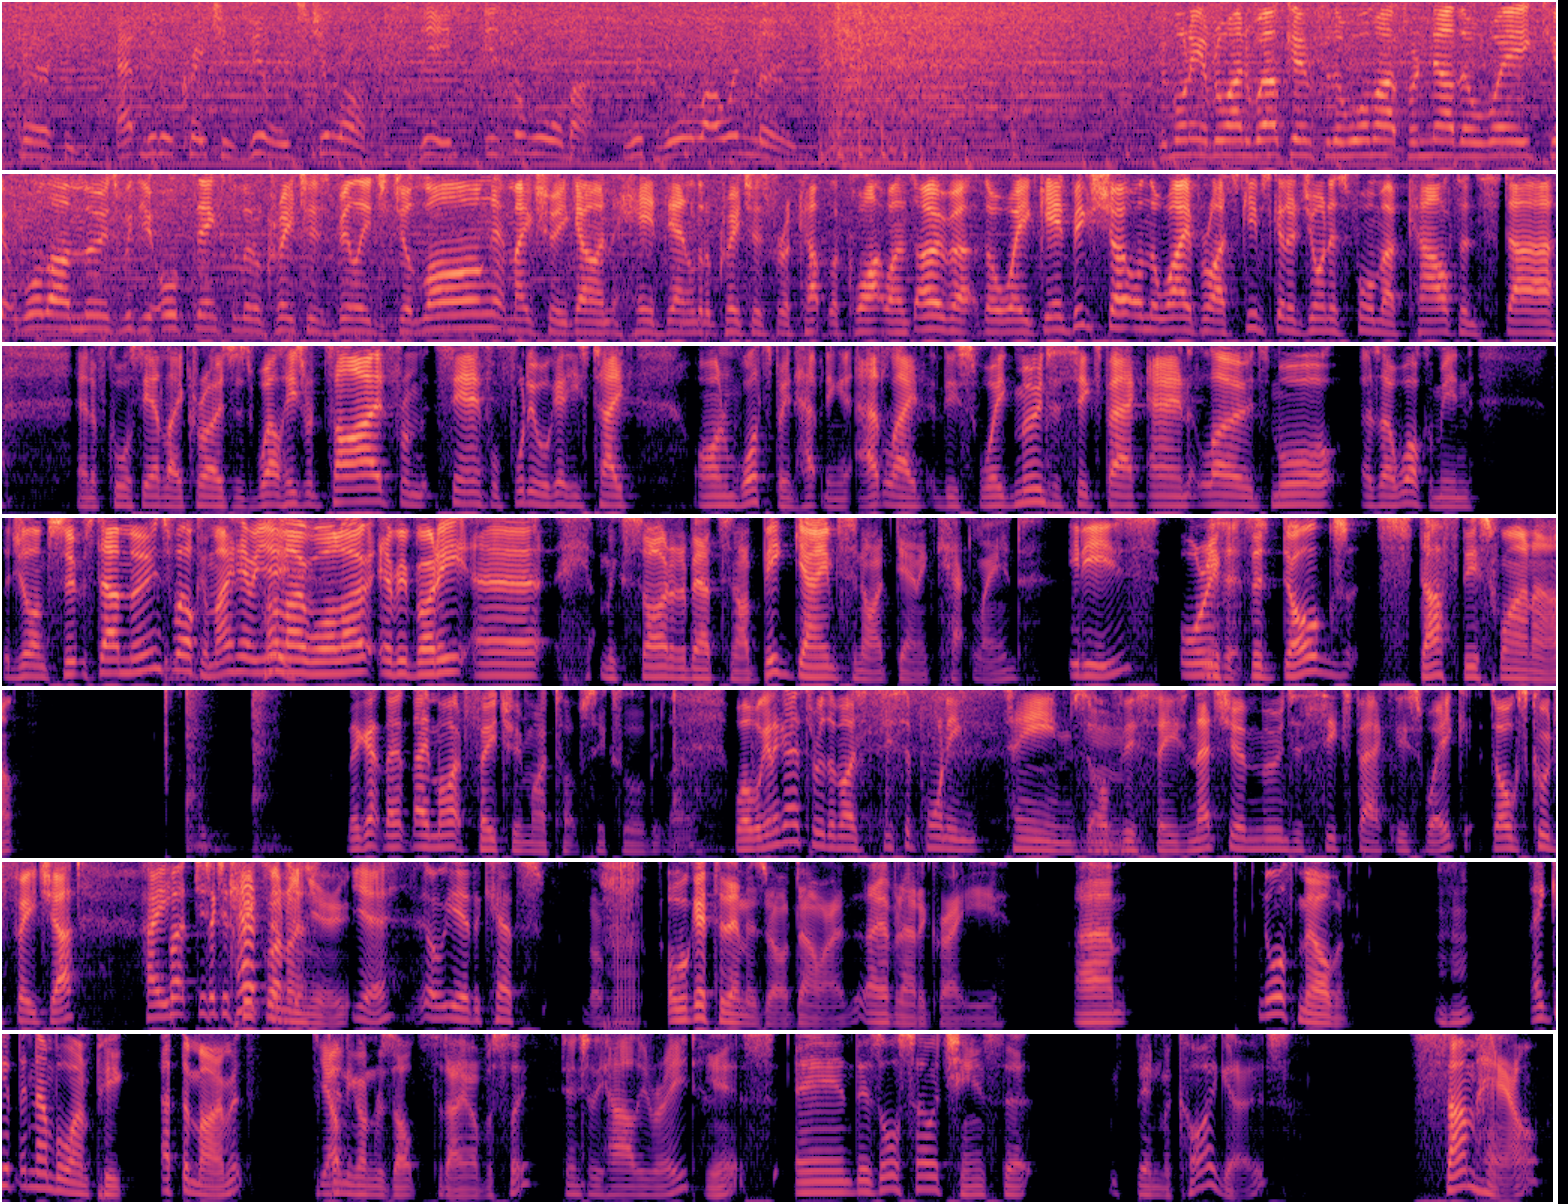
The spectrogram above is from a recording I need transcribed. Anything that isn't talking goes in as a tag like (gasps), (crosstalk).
for Furphy at Little Creatures Village, Geelong. This is the warm up with Worlo and Moons. Good morning, everyone. Welcome to the warm up for another week. Worlo and Moons with you, all thanks to Little Creatures Village Geelong. Make sure you go and head down to Little Creatures for a couple of quiet ones over the weekend. Big show on the way. Bryce Gibbs going to join us, former Carlton star, and of course the Adelaide Crows as well. He's retired from SANFL footy. We'll get his take on what's been happening in Adelaide this week. Moons a six pack and loads more as I welcome in the Geelong superstar Moons. Welcome, mate. How are you? Hello, Worlo, everybody. Uh, I'm excited about tonight. Big game tonight down in Catland. It is, or if is it? the dogs stuff this one up, they, got, they, they might feature in my top six a little bit later. Well, we're going to go through the most disappointing teams Mm. of this season. That's your Moons' six pack this week. Dogs could feature. Hey, but just the a quick Cats are one on you. Yeah. Oh, yeah, the Cats. oh, we'll get to them as well. Don't worry. They haven't had a great year. Um, North Melbourne. Mhm. They get the number one pick at the moment, depending on results today, obviously. Potentially Harley Reid. Yes, and there's also a chance that if Ben McKay goes, somehow,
